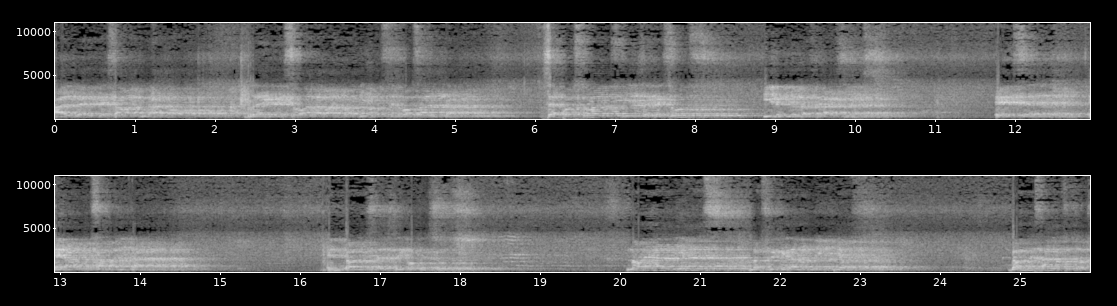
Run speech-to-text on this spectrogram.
al ver que estaba curado, regresó alabando a Dios en voz alta. Se postró a los pies de Jesús y le dio las gracias. Ese era un samaritano. Entonces dijo Jesús, ¿no eran diez los que quedaron limpios? ¿Dónde están los otros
